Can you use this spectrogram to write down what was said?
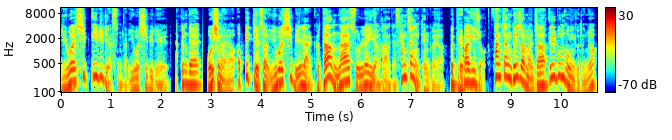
2월 11일이었습니다. 2월 11일. 근데 보이시나요? 업비트에서 2월 12일 날 그 다음날 솔레이어가 상장이 된 거예요. 그 대박이죠. 상장되자마자 1분 봉이거든요.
